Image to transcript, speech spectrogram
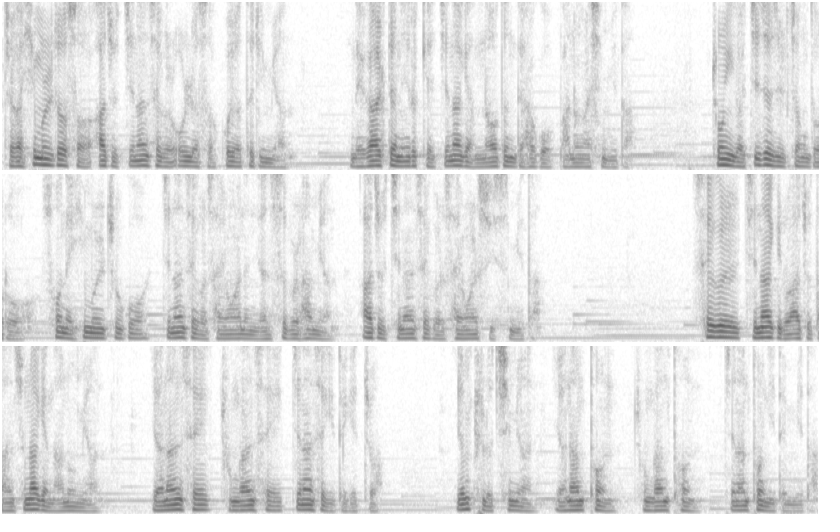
제가 힘을 줘서 아주 진한 색을 올려서 보여드리면 내가 할 때는 이렇게 진하게 안 나오던데 하고 반응하십니다. 종이가 찢어질 정도로 손에 힘을 주고 진한 색을 사용하는 연습을 하면 아주 진한 색을 사용할 수 있습니다. 색을 진하기로 아주 단순하게 나누면 연한 색, 중간색, 진한 색이 되겠죠. 연필로 치면 연한 톤, 중간 톤, 진한 톤이 됩니다.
